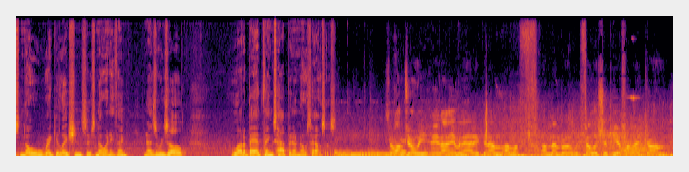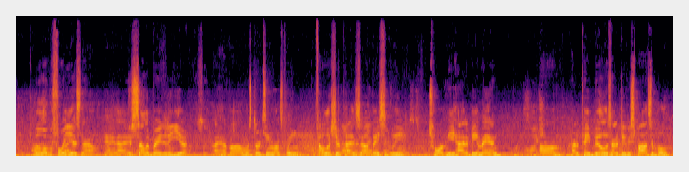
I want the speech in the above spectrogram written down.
There's no regulations, there's no anything. And as a result, a lot of bad things happen in those houses. So I'm Joey, and I am an addict, and I'm, I'm a, a member with Fellowship here for like um, a little over four years now. And I just celebrated a year. I have uh, almost 13 months clean. Fellowship has uh, basically taught me how to be a man, um, how to pay bills, how to be responsible.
